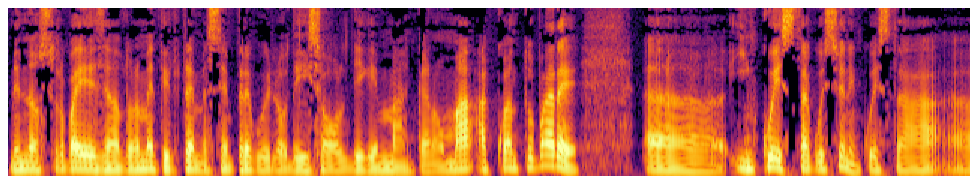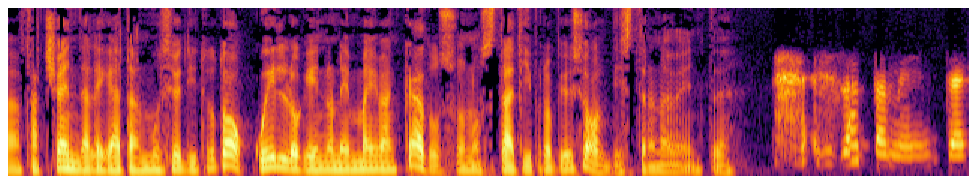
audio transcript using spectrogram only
nel nostro paese, naturalmente il tema è sempre quello dei soldi che mancano, ma a quanto pare eh, in questa questione, in questa uh, faccenda legata al museo di Totò, quello che non è mai mancato sono stati proprio i soldi, stranamente. Esattamente.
